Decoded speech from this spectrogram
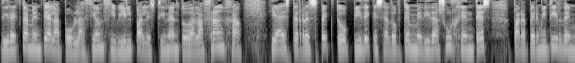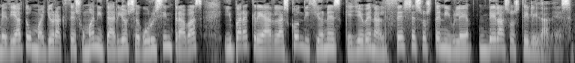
directamente a la población civil palestina en toda la franja. Y a este respecto pide que se adopten medidas urgentes para permitir de inmediato un mayor acceso humanitario seguro y sin trabas y para crear las condiciones que lleven al cese sostenible de las hostilidades.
